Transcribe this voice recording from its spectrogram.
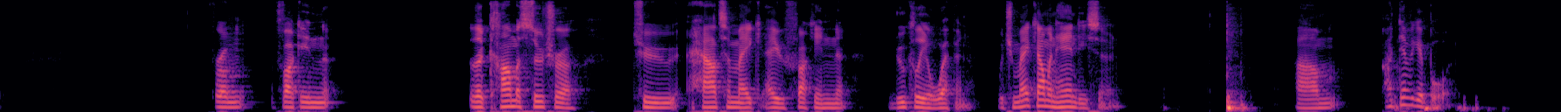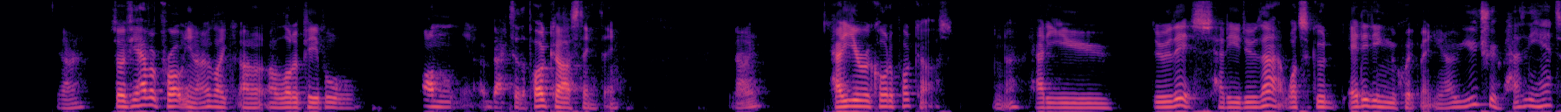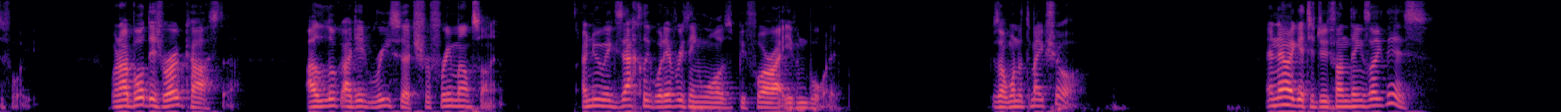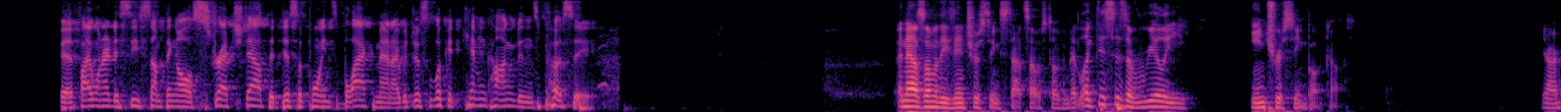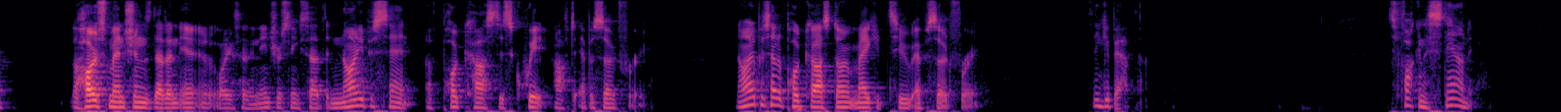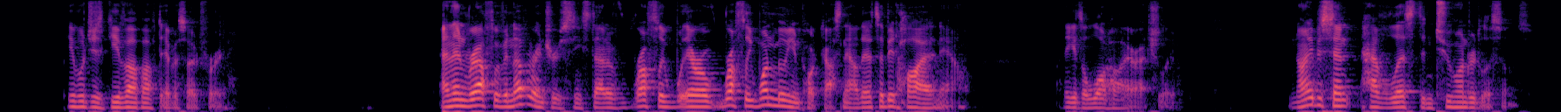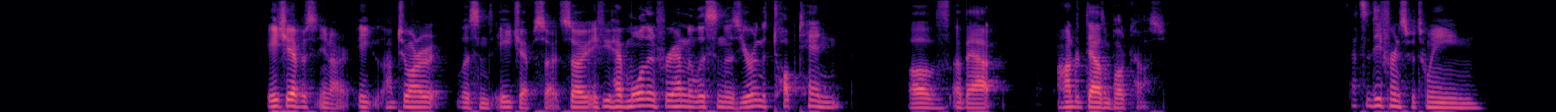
From fucking the Kama Sutra to how to make a fucking nuclear weapon, which may come in handy soon. Um, I'd never get bored. You know? So if you have a problem, you know, like a, a lot of people on, you know, back to the podcasting thing, you know, how do you record a podcast? You know, how do you do this? How do you do that? What's good editing equipment? You know, YouTube has the answer for you. When I bought this RODECaster, I look I did research for three months on it. I knew exactly what everything was before I even bought it. Because I wanted to make sure. And now I get to do fun things like this. If I wanted to see something all stretched out that disappoints black men, I would just look at Kim Congdon's pussy. And now some of these interesting stats I was talking about. Like this is a really interesting podcast. You know, the host mentions that an like I said, an interesting stat that ninety percent of podcasters quit after episode three. Ninety percent of podcasts don't make it to episode three. Think about that. It's fucking astounding. People just give up after episode three. And then Ralph with another interesting stat of roughly there are roughly one million podcasts now. That's a bit higher now. I think it's a lot higher actually. Ninety percent have less than two hundred listens. Each episode, you know, two hundred listens each episode. So if you have more than three hundred listeners, you're in the top ten of about hundred thousand podcasts. That's the difference between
